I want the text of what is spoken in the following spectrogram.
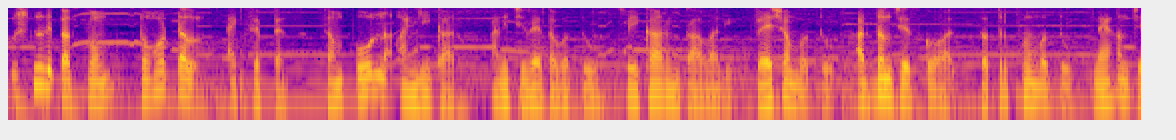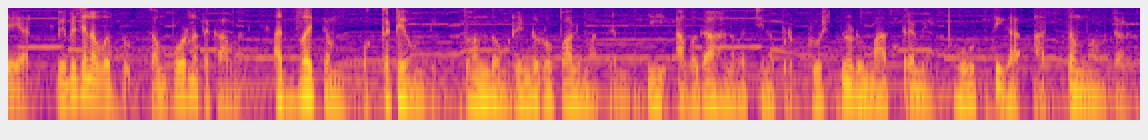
కృష్ణుడి తత్వం టోటల్ యాక్సెప్టెన్స్ సంపూర్ణ అంగీకారం. అణిచివేత వద్దు స్వీకారం కావాలి ద్వేషం వద్దు అర్థం చేసుకోవాలి శత్రుత్వం వద్దు స్నేహం చేయాలి విభజన వద్దు సంపూర్ణత కావాలి. అద్వైతం ఒక్కటే ఉంది. ద్వంద్వం రెండు రూపాలు మాత్రమే. ఈ అవగాహన వచ్చినప్పుడు కృష్ణుడు మాత్రమే పూర్తిగా అర్థం అవుతాడు.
